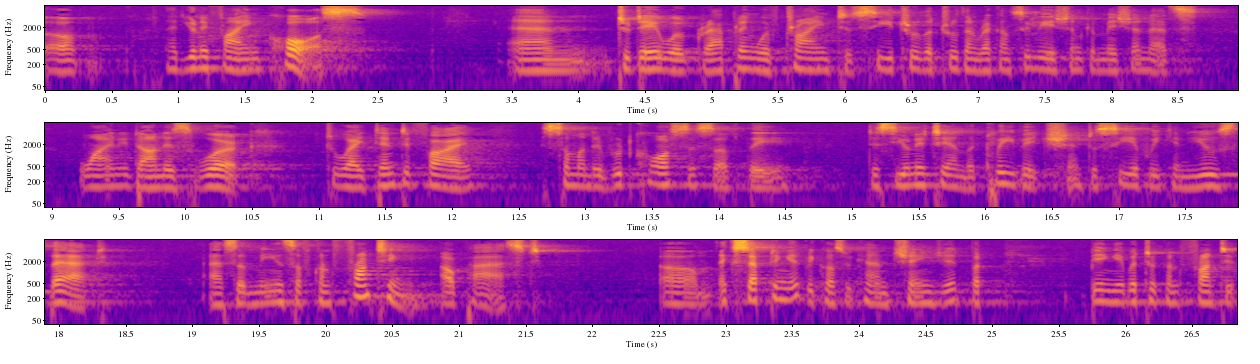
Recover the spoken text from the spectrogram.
um, that unifying cause. And today we're grappling with trying to see through the Truth and Reconciliation Commission that's winding down its work to identify some of the root causes of the disunity and the cleavage and to see if we can use that as a means of confronting our past, um, accepting it because we can't change it, but being able to confront it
